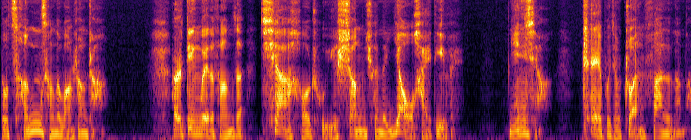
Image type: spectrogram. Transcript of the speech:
都层层的往上涨，而丁位的房子恰好处于商圈的要害地位，您想，这不就赚翻了吗？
